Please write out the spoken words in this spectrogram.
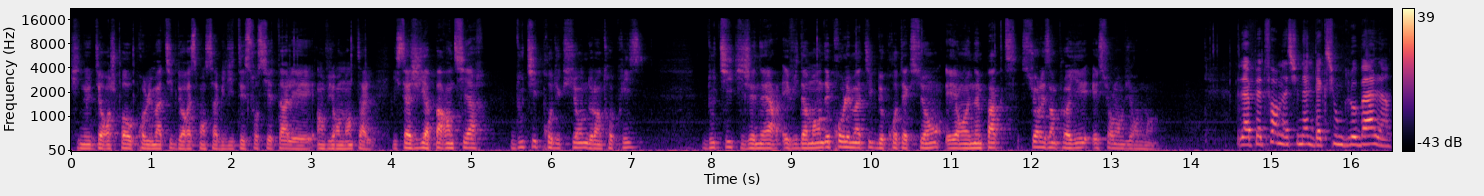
qui ne déroge pas aux problématiques de responsabilité sociétale et environnementale. Il s'agit à part entière d'outils de production de l'entreprise, d'outils qui génèrent évidemment des problématiques de protection et ont un impact sur les employés et sur l'environnement. La plateforme nationale d'action globale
